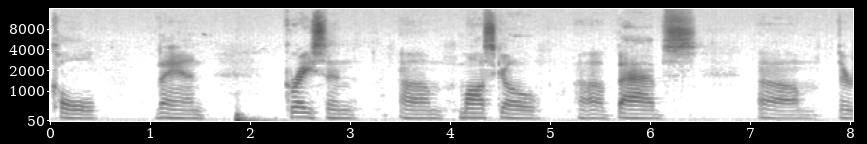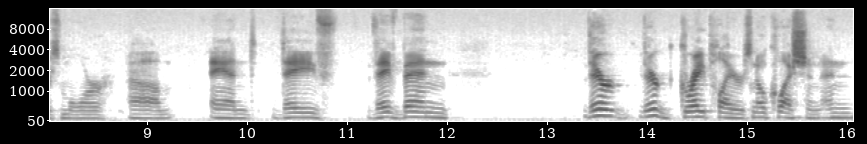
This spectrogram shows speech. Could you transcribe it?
Cole, Van, Grayson, um, Moscow, uh, Babs. Um, there's more, um, and they've they've been they're they're great players, no question. And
